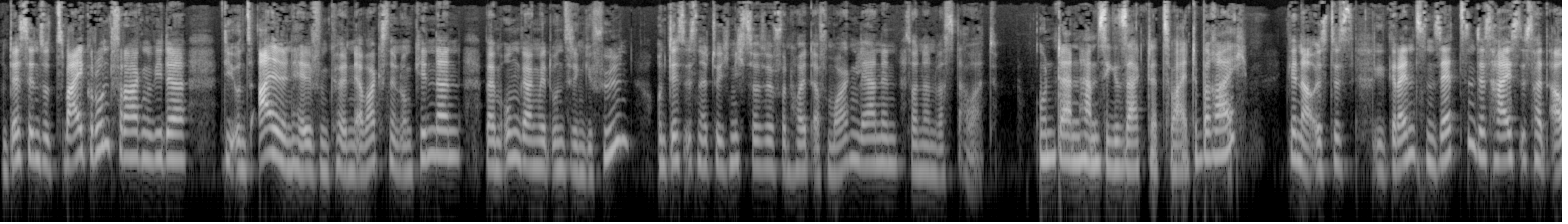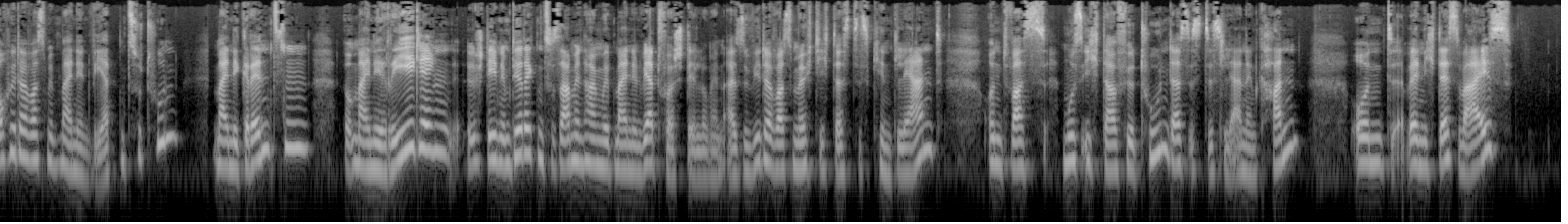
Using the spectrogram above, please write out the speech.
Und das sind so zwei Grundfragen wieder, die uns allen helfen können, Erwachsenen und Kindern, beim Umgang mit unseren Gefühlen. Und das ist natürlich nichts, was wir von heute auf morgen lernen, sondern was dauert. Und dann haben Sie gesagt, der zweite Bereich? Genau, ist das Grenzen setzen. Das heißt, es hat auch wieder was mit meinen Werten zu tun. Meine Grenzen, meine Regeln stehen im direkten Zusammenhang mit meinen Wertvorstellungen. Also wieder, was möchte ich, dass das Kind lernt und was muss ich dafür tun, dass es das lernen kann. Und wenn ich das weiß,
